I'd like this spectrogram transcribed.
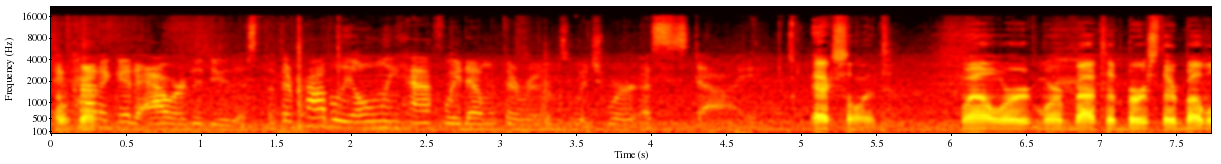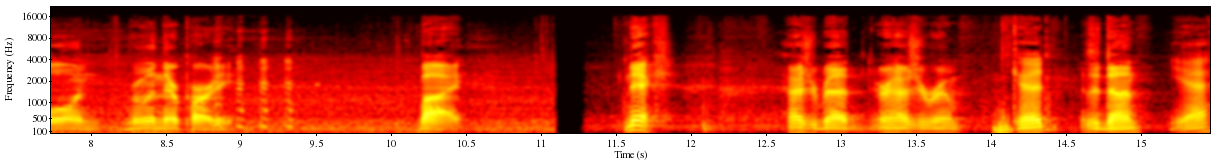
They've Okay. had a good hour to do this, but they're probably only halfway done with their rooms, which were a sty. Excellent. Well, we're we're about to burst their bubble and ruin their party. Bye. Nick, how's your bed or how's your room? Good. Is it done? Yeah.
